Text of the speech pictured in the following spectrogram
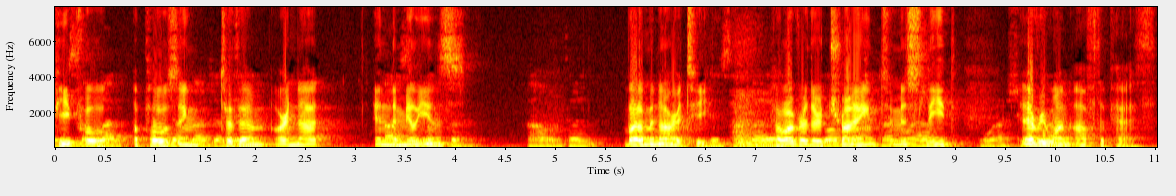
people opposing to them are not in the millions, but a minority. However, they're trying to mislead everyone off the path.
